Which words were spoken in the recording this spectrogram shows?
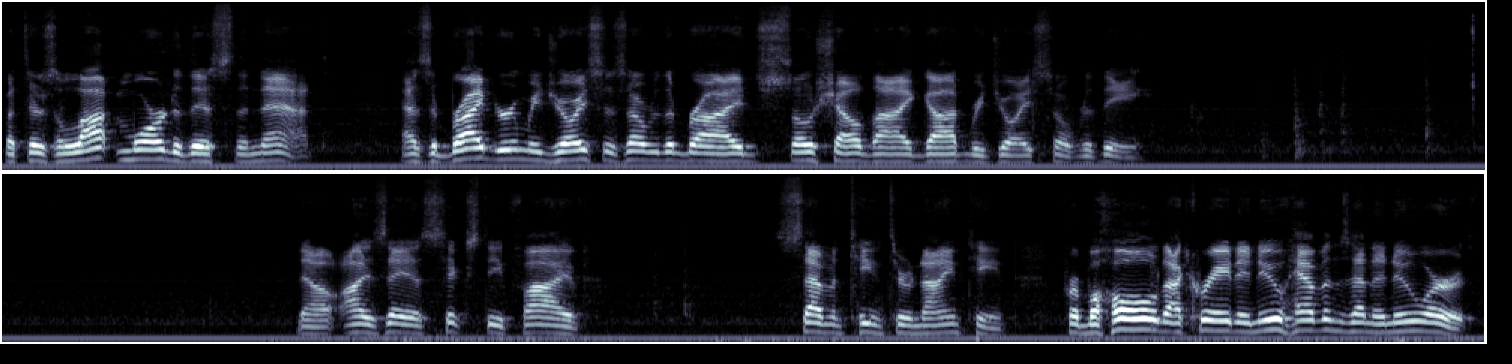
But there's a lot more to this than that. As the bridegroom rejoices over the bride, so shall thy God rejoice over thee. Now, Isaiah 65, 17 through 19. For behold, I create a new heavens and a new earth.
